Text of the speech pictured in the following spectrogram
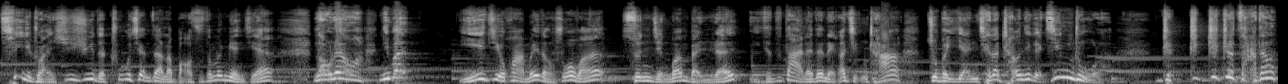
气喘吁吁地出现在了宝四他们面前。老廖啊，你们一句话没等说完，孙警官本人以及他带来的哪个警察就被眼前的场景给惊住了。这、这、这、这咋的了？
